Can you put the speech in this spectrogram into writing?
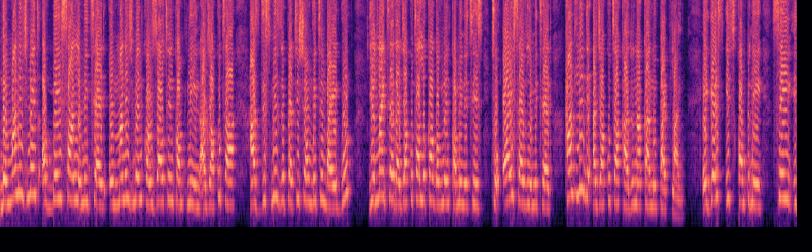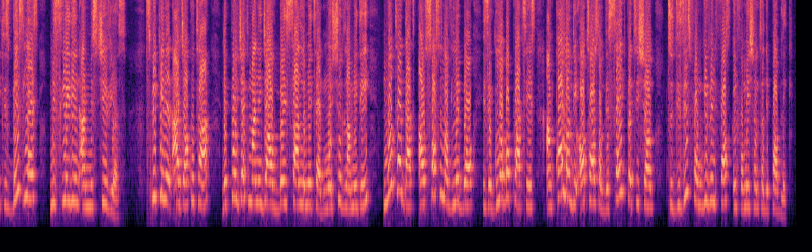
The management of Baysan Limited, a management consulting company in Ajaokuta, has dismissed the petition written by a group, United Ajakuta Local Government Communities, to OSF Limited, handling the Ajakuta Kaduna Kanu pipeline, against its company, saying it is baseless, misleading, and mischievous. Speaking in Ajakuta, the project manager of Baysan Limited, Moshud Lamidi, noted that outsourcing of labor is a global practice and called on the authors of the said petition to desist from giving false information to the public.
